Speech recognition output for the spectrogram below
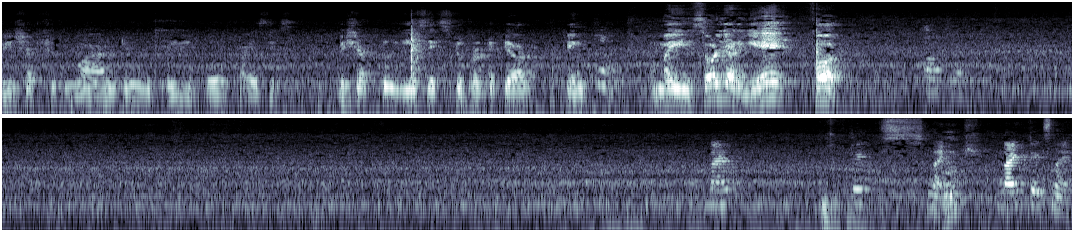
bishop one two three four five six bishop to e6 to protect your king King. my soldier a4 Okay. Knight takes knight. Huh? Knight takes knight.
